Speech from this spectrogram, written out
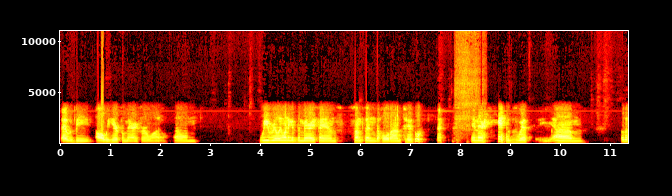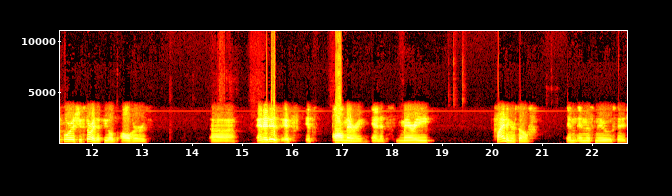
that would be all we hear from Mary for a while. Um, we really want to give the Mary fans something to hold on to in their hands with um, with a four issue story that feels all hers. Uh, and it is. It's it's all Mary, and it's Mary finding herself in in this new stage.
